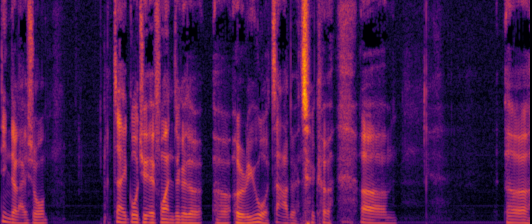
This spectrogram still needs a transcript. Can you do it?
定的来说，在过去 F1 这个的呃尔虞我诈的这个呃呃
